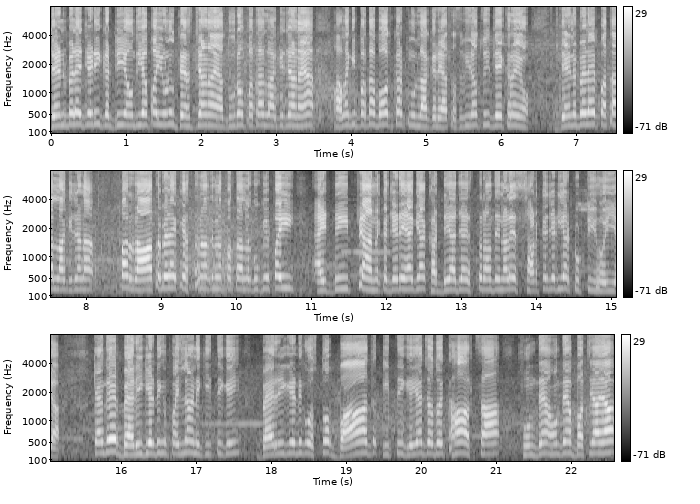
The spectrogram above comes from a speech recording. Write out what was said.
ਦਿਨ ਵੇਲੇ ਜਿਹੜੀ ਗੱਡੀ ਆਉਂਦੀ ਆ, ਭਾਈ ਉਹਨੂੰ ਦਿਸ ਜਾਣਾ ਆ, ਦੂਰੋਂ ਪਤਾ ਲੱਗ ਜਾਣਾ ਆ। ਹਾਲਾਂਕਿ ਪਤਾ ਬਹੁਤ ਘੱਟ ਨੂੰ ਲੱਗ ਰਿਹਾ, ਤਸਵੀਰਾਂ ਤੁਸੀਂ ਦੇਖ ਰਹੇ ਹੋ। ਦਿਨ ਵੇਲੇ ਪਤਾ ਲੱਗ ਜਾਣਾ, ਪਰ ਰਾਤ ਵੇਲੇ ਕਿਸ ਤਰ੍ਹਾਂ ਦੇ ਨਾਲ ਪਤਾ ਲੱਗੂਗੇ? ਭਾਈ ਐਡੀ ਭਿਆਨਕ ਜਿਹੜੇ ਹੈਗੇ ਆ, ਖੱਡਿਆ ਜਾਂ ਇਸ ਤਰ੍ਹਾਂ ਦੇ ਨਾਲ ਇਹ ਸੜਕ ਜਿਹੜੀ ਆ ਟੁੱਟੀ ਹੋਈ ਆ। ਕਹਿੰਦੇ ਬੈਰੀਗੇਡਿੰਗ ਪਹਿਲਾਂ ਨਹੀਂ ਕੀਤੀ ਗਈ ਬੈਰੀਗੇਡਿੰਗ ਉਸ ਤੋਂ ਬਾਅਦ ਕੀਤੀ ਗਈ ਆ ਜਦੋਂ ਇੱਕ ਹਾਦਸਾ ਹੁੰਦਿਆਂ ਹੁੰਦਿਆਂ ਬਚਿਆ ਆ।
